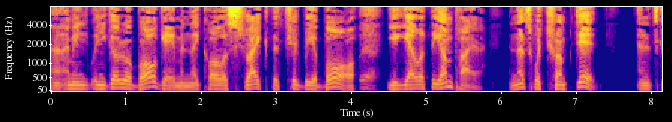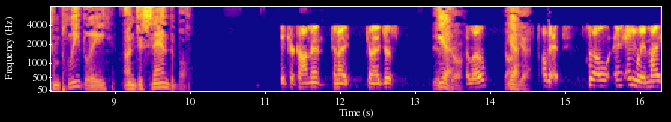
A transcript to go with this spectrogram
Uh, I mean, when you go to a ball game and they call a strike that should be a ball, you yell at the umpire. And that's what Trump did. And it's completely understandable. Take your comment. Can I? Can I just? Yeah, sure. Hello. Oh, Yeah. yeah. Okay. So an- anyway, my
